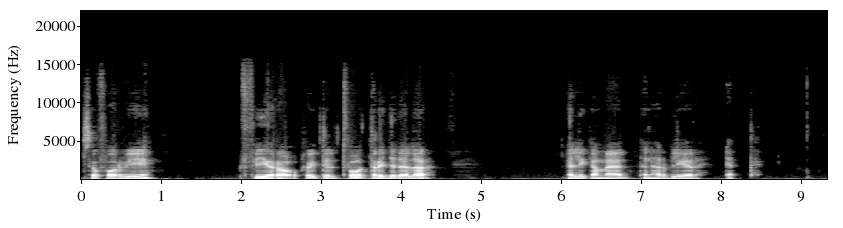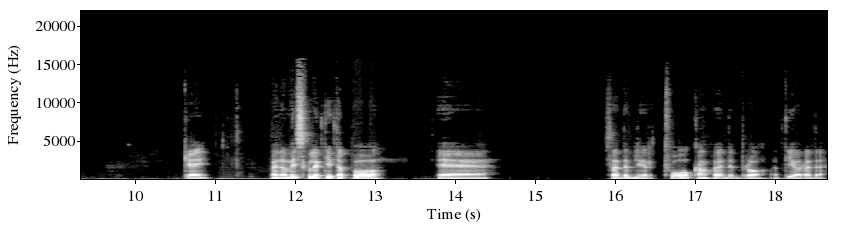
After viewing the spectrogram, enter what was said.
så får vi fyra upphöjt till två tredjedelar är lika med, den här blir Okej. Okay. Men om vi skulle titta på eh, så att det blir två kanske är det bra att göra det.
